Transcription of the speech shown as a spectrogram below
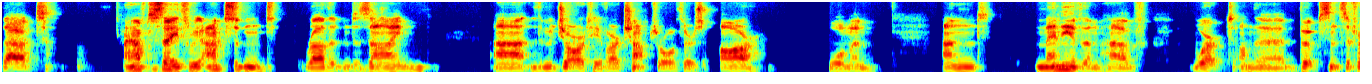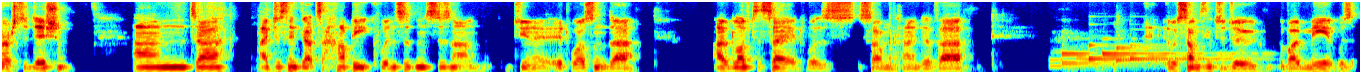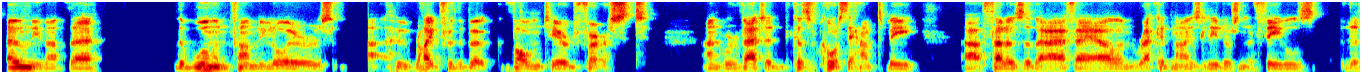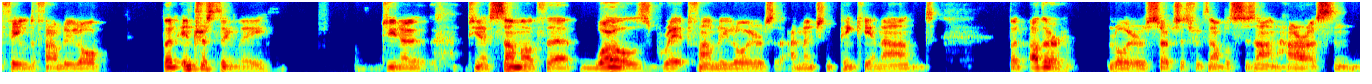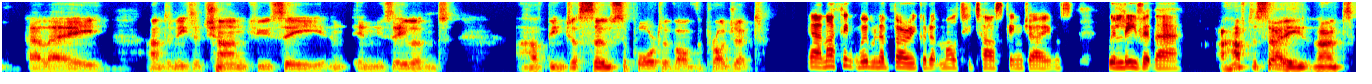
that I have to say, through accident rather than design, uh, the majority of our chapter authors are women, and many of them have worked on the book since the first edition. And uh, I just think that's a happy coincidence, Suzanne. You know, it wasn't. Uh, I would love to say it was some kind of. Uh, it was something to do about me. It was only that the the woman family lawyers uh, who write for the book volunteered first and were vetted because, of course, they had to be uh, fellows of the IAFL and recognized leaders in their fields, the field of family law. But interestingly, do you know, do you know some of the world's great family lawyers? I mentioned Pinky Anand, but other lawyers such as, for example, Suzanne Harris in LA and Anita Chan QC in, in New Zealand have been just so supportive of the project. Yeah, and I think women are very good at multitasking, James. We'll leave it there. I have to say that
